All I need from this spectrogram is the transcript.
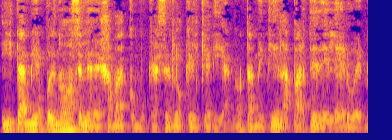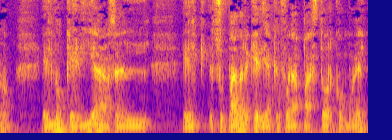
Y también pues no se le dejaba como que hacer lo que él quería, ¿no? También tiene la parte del héroe, ¿no? Él no quería, o sea, él, su padre quería que fuera pastor como él.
